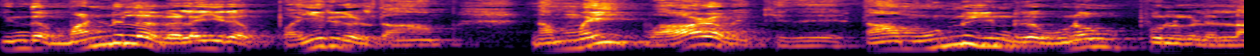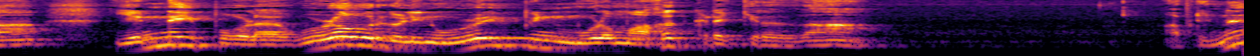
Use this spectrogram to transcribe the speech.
இந்த மண்ணில் விளையிற பயிர்கள் தான் நம்மை வாழ வைக்குது. நாம் உண்ணுகின்ற உணவுப் பொருள்கள் எல்லாம் எண்ணெய் போல உழவர்களின் உழைப்பின் மூலமாக கிடைக்கிறது தான் அப்படின்னு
